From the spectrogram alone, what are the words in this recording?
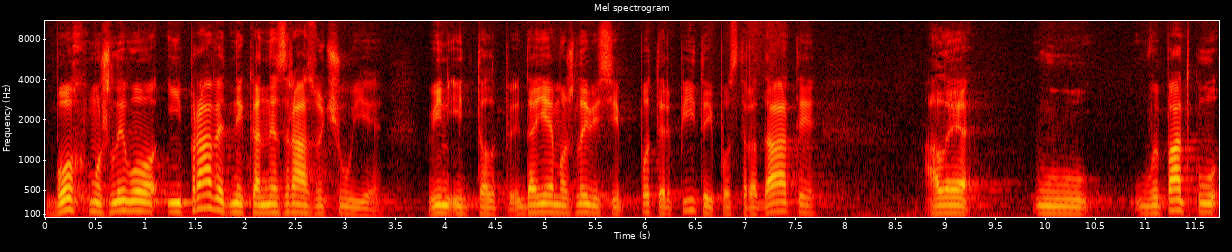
Бог, можливо, і праведника не зразу чує. Він і дає можливість і потерпіти, і пострадати. Але у, у випадку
